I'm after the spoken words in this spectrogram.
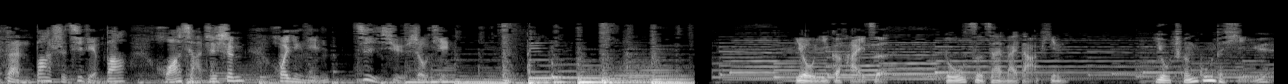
，FM 八十七点八，华夏之声，欢迎您继续收听。有一个孩子独自在外打拼，有成功的喜悦，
